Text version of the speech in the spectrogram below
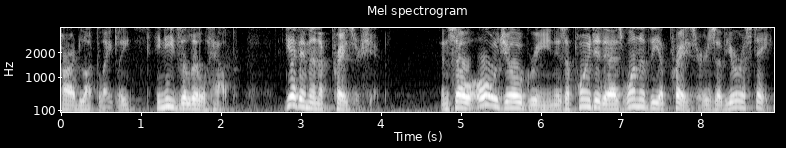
hard luck lately. He needs a little help. Give him an appraisership. And so old Joe Green is appointed as one of the appraisers of your estate.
